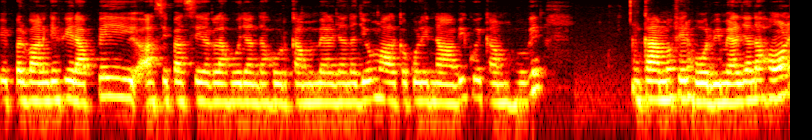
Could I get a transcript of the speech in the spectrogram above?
ਪੇਪਰ ਬਣ ਗਏ, ਫਿਰ ਆਪੇ ਹੀ ਆਸੇ-ਪਾਸੇ ਅਗਲਾ ਹੋ ਜਾਂਦਾ, ਹੋਰ ਕੰਮ ਮਿਲ ਜਾਂਦਾ, ਜੇ ਉਹ ਮਾਲਕ ਕੋਲੇ ਨਾ ਵੀ ਕੋਈ ਕੰਮ ਹੋਵੇ ਕੰਮ ਫਿਰ ਹੋਰ ਵੀ ਮਿਲ ਜਾਂਦਾ। ਹੁਣ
